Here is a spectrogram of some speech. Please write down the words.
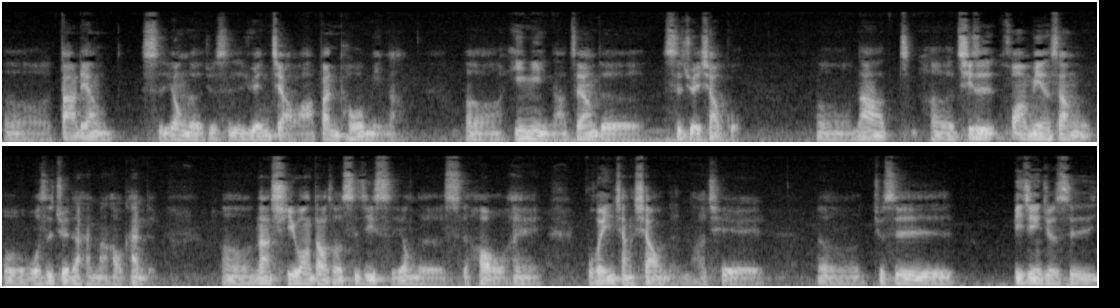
呃，大量使用了就是圆角啊、半透明啊、呃阴影啊这样的视觉效果。嗯，那呃其实画面上我我是觉得还蛮好看的。嗯，那希望到时候实际使用的时候，哎。不会影响效能，而且，呃，就是，毕竟就是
